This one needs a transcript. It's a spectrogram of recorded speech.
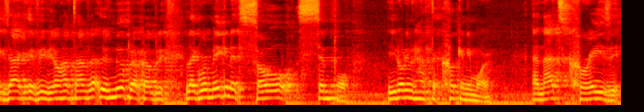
Exactly. If, if you don't have time for that, there's meal prep company. Like we're making it so simple. You don't even have to cook anymore, and that's crazy.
